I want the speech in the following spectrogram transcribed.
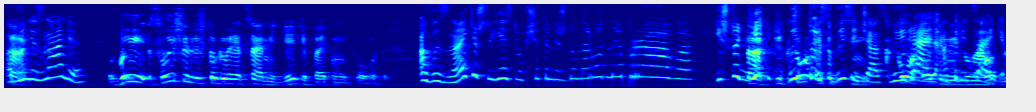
А вы Так. не знали? Вы слышали, что говорят сами дети по этому поводу? А вы знаете, что есть вообще-то международное право? И что Так, дети... и Вы, то есть это- вы сейчас, вы реально отрицаете.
